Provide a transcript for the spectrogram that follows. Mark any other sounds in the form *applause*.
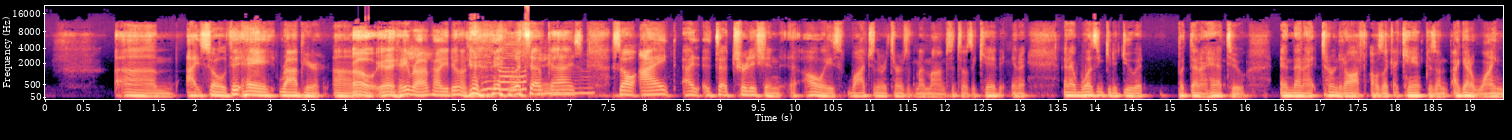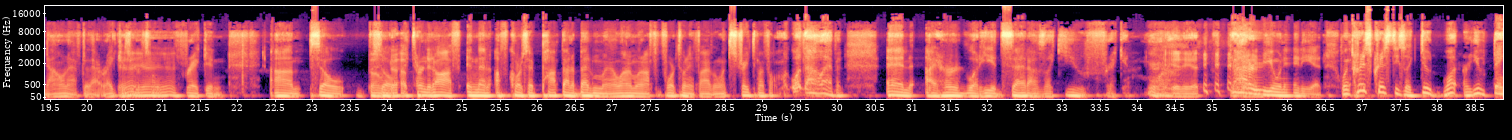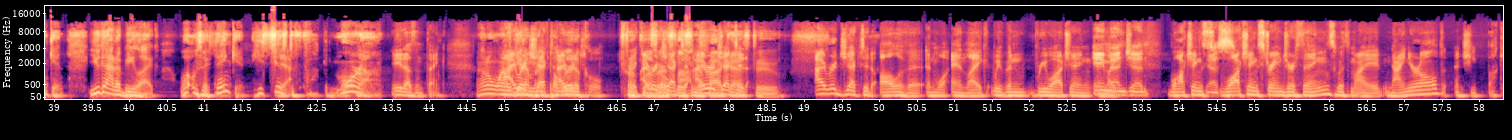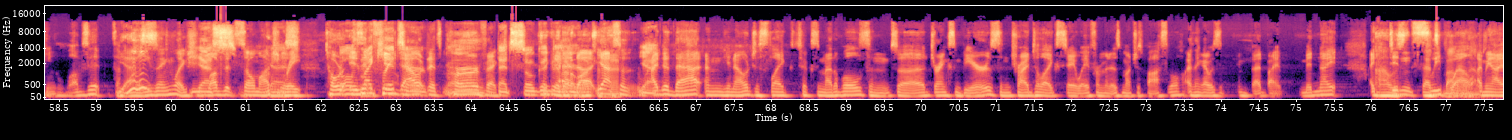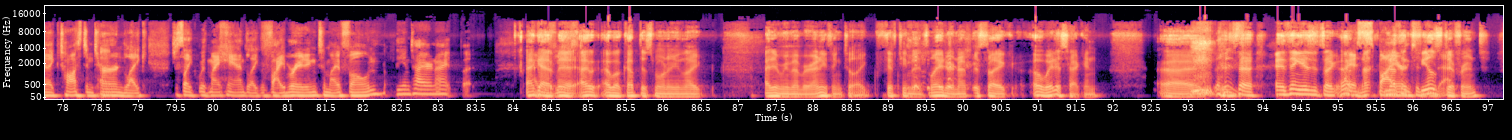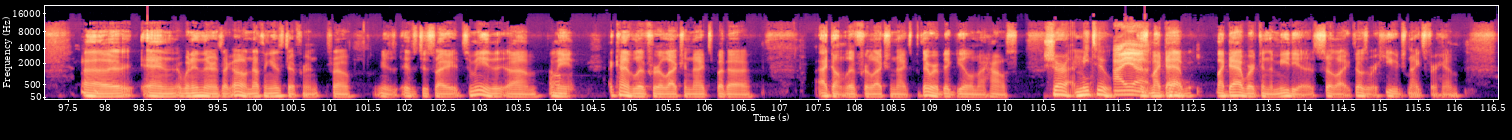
Um, I so th- hey, Rob here. Um, Oh, yeah. Hey, Rob, how you doing? *laughs* what's up, guys? So I, I, it's a tradition, uh, always watching the returns with my mom since I was a kid, and I, and I wasn't going to do it, but then I had to, and then I turned it off. I was like, I can't because I'm, I got to wind down after that, right? Because Yeah, you're so yeah, yeah. freaking. Um, so so up. I turned it off, and then of course I popped out of bed when my alarm went off at 4:25 and went straight to my phone. I'm like, what the hell happened? And I heard what he had said. I was like, you freaking You're an idiot. *laughs* God, are you an idiot? When Chris Christie's like, dude, what are you thinking? You got to be like, what was I thinking? He's just a fucking moron. He doesn't think. I don't want I to get reject- him I in a reject- political. Trump I rejected- I rejected- too. I rejected all of it, and and like we've been rewatching. Amen, like, Jed. watching Yes. watching Stranger Things with my nine year old, and she fucking loves it. It's Yes. amazing. Like she Yes. loves it so much. Yes. Great. Total. Both is my it freaked kids out? are- It's oh, perfect. that's so good. Thinking to about and uh, yeah, that. so Yeah. I did that, and you know, just like took some edibles and uh, drank some beers, and tried to like stay away from it as much as possible. I think I was in bed by midnight. I, I was- didn't sleep well. I I mean, I like tossed and turned, like just like with my hand like vibrating to my phone the entire night. But I I gotta admit. I, I woke up this morning and like I didn't remember anything till like 15 minutes later, and I'm just like, oh wait a second. Uh, *laughs* *laughs* and the thing is, it's like oh, I no- aspire nothing to do feels that. different. Uh, and went in there, it's like, oh, nothing is different. So it's, it's just like to me. Um, I mean, I kind of live for election nights, but uh, I don't live for election nights. But they were a big deal in my house Sure, me too. I uh, because my dad my dad worked in the media so like those were huge nights for him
